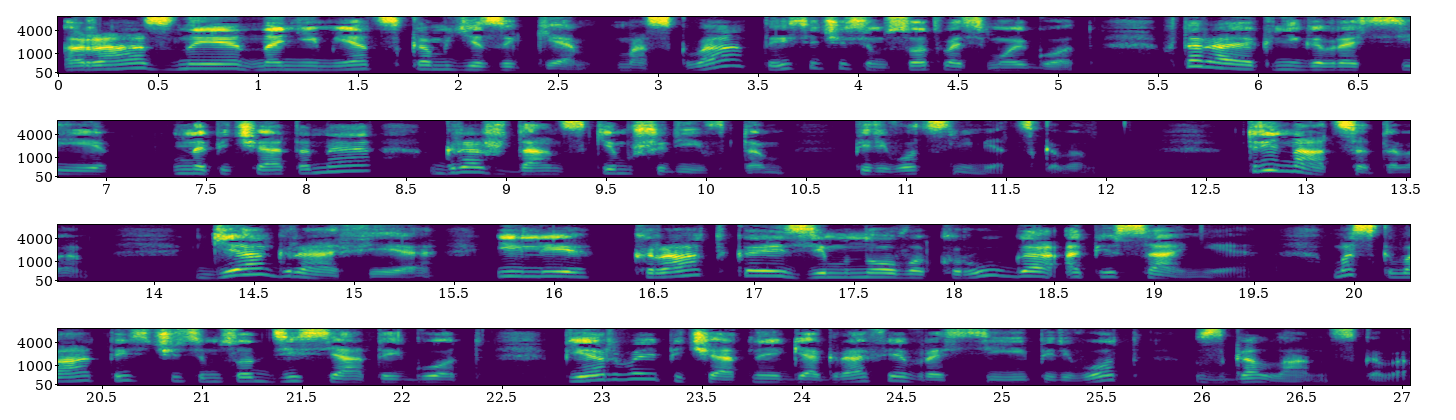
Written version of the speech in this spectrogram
разные на немецком языке. Москва, 1708 год. Вторая книга в России, напечатанная гражданским шрифтом. Перевод с немецкого. Тринадцатого. География или краткое земного круга описание. Москва, 1710 год. Первая печатная география в России. Перевод с голландского.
